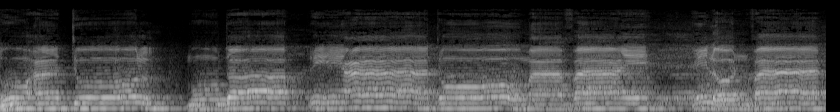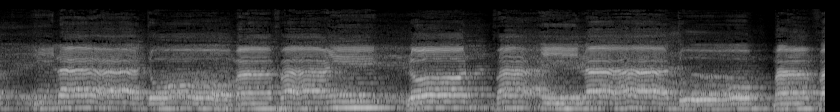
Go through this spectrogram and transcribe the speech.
رؤة المضارعات مفاعل فاعلات مفاعل فاعلات مفاعل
